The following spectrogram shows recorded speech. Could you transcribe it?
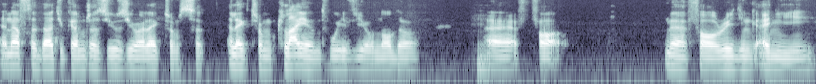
and after that you can just use your Electrum Electrum client with your Nodl hmm. uh, for uh, for reading any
